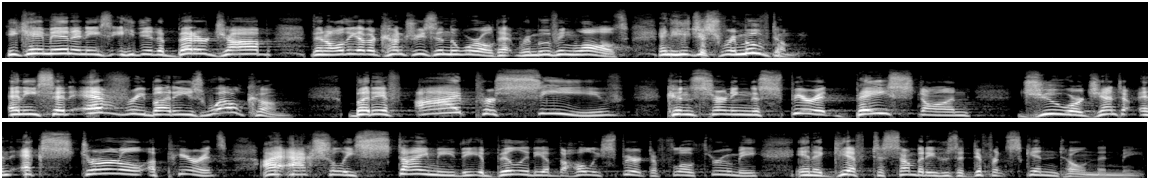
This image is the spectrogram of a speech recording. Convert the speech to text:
He came in and he, he did a better job than all the other countries in the world at removing walls, and he just removed them. And he said, Everybody's welcome. But if I perceive concerning the Spirit based on Jew or Gentile, an external appearance, I actually stymie the ability of the Holy Spirit to flow through me in a gift to somebody who's a different skin tone than me.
